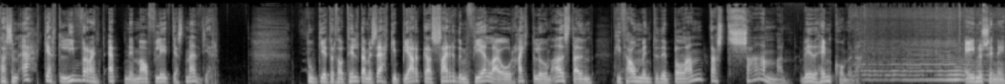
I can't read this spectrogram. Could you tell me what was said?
þar sem ekkert lífrænt efni má flytjast með þér. Þú getur þá til dæmis ekki bjargað særðum félaga úr hættulegum aðstæðum því þá myndu þið blandast saman við heimkomuna. Einu sinni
